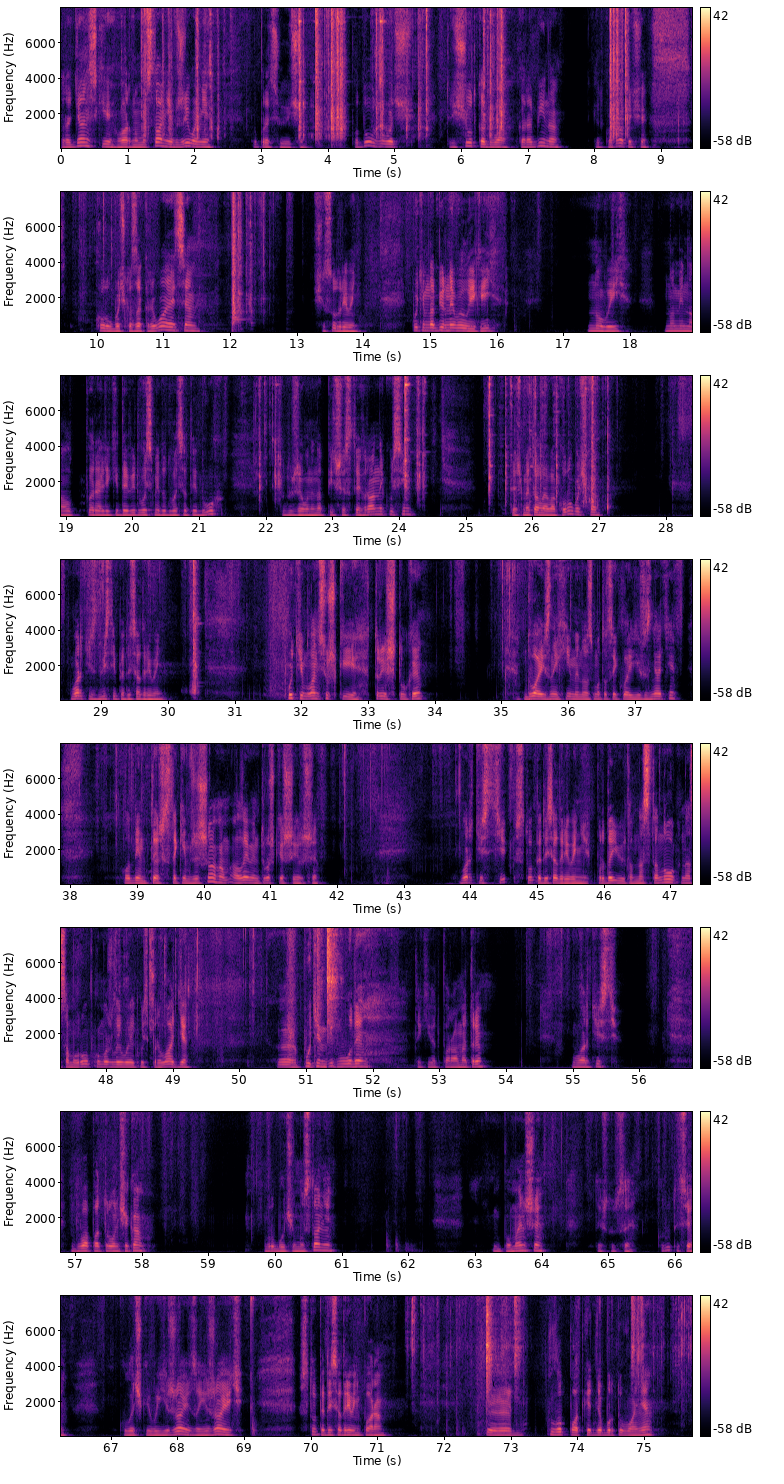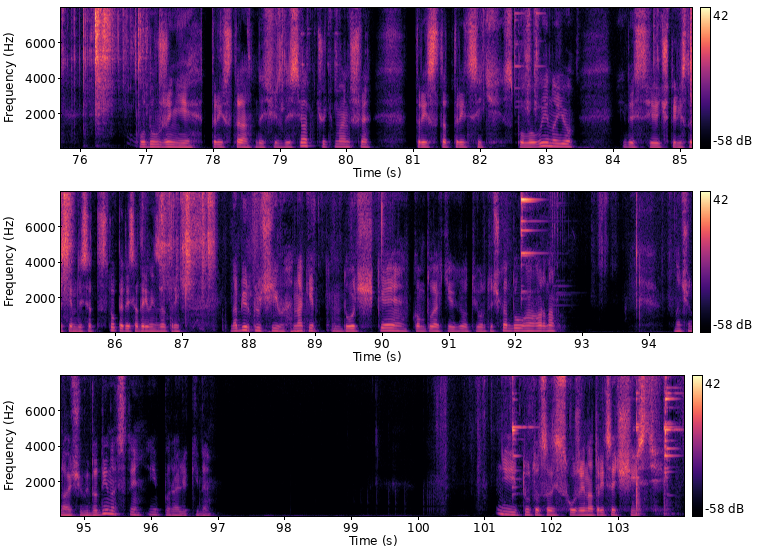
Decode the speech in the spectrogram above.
Радянські, в гарному стані, вживані, працюючі. Подовжувач, тріщотка 2, карабіна, квадратик ще. Коробочка закривається. 600 гривень. Потім набір невеликий, новий номінал перелік іде від 8 до 22. Тут вже вони на під шестигранник усі. Теж металева коробочка. Вартість 250 гривень. Потім ланцюжки 3 штуки. Два із них іменно з мотоцикла їх зняті. Один теж з таким же шагом, але він трошки ширше. Вартість 150 гривень. Продаю там на станок, на саморобку, можливо, якусь приладдя. Е, Потім відводи. Такі от параметри. Вартість. Два патрончика в робочому стані. Поменше. Теж тут все крутиться. Кулачки виїжджають, заїжджають. 150 гривень пара. Е, лопатки для бортування. По довжині 360, чуть менше. 330 з половиною. Десь 470-150 гривень за три. Набір ключів, накидочки, в комплекті отверточка довга, гарна. Починаючи від 11 і перелік іде. І тут оце схожий на 36.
